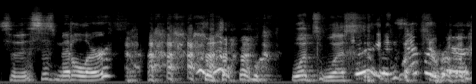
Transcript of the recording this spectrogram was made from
"So this is Middle Earth. What's west? Tyrion's everywhere.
